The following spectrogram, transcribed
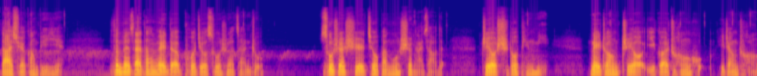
大学刚毕业，分配在单位的破旧宿舍暂住。宿舍是旧办公室改造的，只有十多平米，内装只有一个窗户、一张床、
